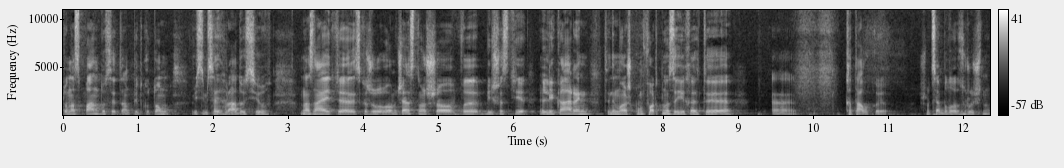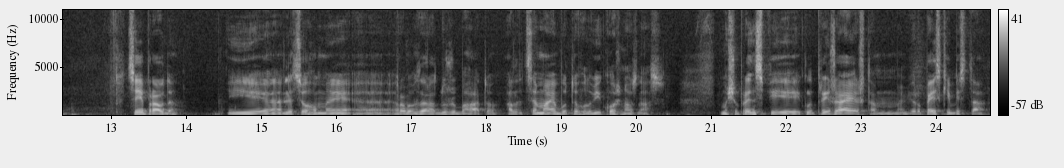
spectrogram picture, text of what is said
Про нас пандуси там під кутом 80 градусів. У нас навіть скажу вам чесно, що в більшості лікарень ти не можеш комфортно заїхати е, каталкою, щоб це було зручно. Це є правда. І е, для цього ми е, робимо зараз дуже багато, але це має бути в голові кожного з нас. Тому що, в принципі, коли приїжджаєш там в європейські міста,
